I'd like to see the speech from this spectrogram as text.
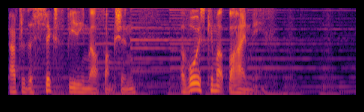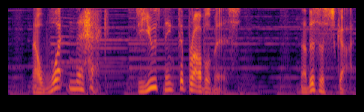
after the sixth feeding malfunction, a voice came up behind me. Now, what in the heck do you think the problem is? Now, this is Scott.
